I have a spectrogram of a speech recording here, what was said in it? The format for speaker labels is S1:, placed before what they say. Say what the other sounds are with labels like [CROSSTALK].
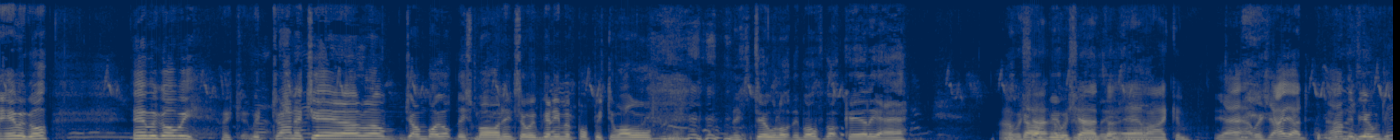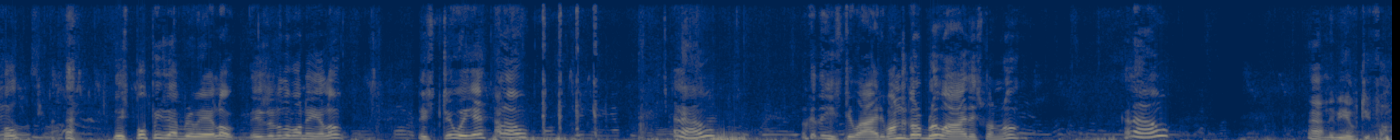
S1: Here we go. Here we go. We, we, we're trying to cheer our old John Boy up this morning, so we've got him a puppy to hold. These two, look, they both got curly hair.
S2: I wish I, I wish I had
S1: that
S2: hair like them.
S1: Yeah, I wish I had. Aren't they beautiful? [LAUGHS] There's puppies everywhere, look. There's another one here, look. There's two here. Hello. Hello. Look at these two eyes. One's got a blue eye, this one, look. Hello. Aren't they beautiful?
